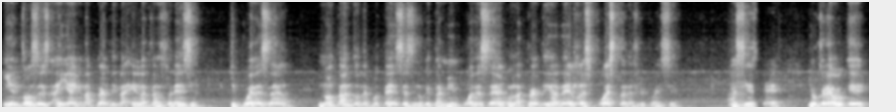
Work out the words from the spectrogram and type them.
Y entonces ahí hay una pérdida en la transferencia, que puede ser no tanto de potencia, sino que también puede ser una pérdida de respuesta de frecuencia. Así es que yo creo que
